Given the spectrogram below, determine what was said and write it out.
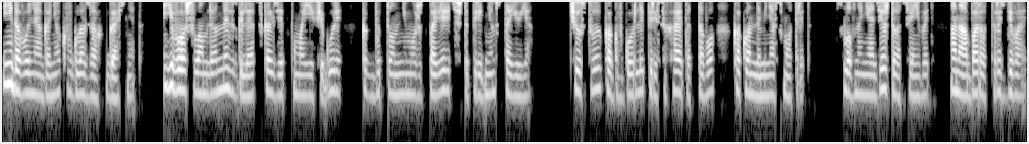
и недовольный огонек в глазах гаснет. Его ошеломленный взгляд скользит по моей фигуре, как будто он не может поверить, что перед ним стою я. Чувствую, как в горле пересыхает от того, как он на меня смотрит. Словно не одежду оценивает, а наоборот, раздевает.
